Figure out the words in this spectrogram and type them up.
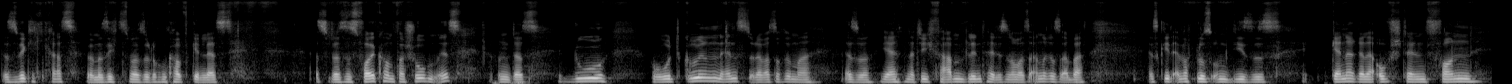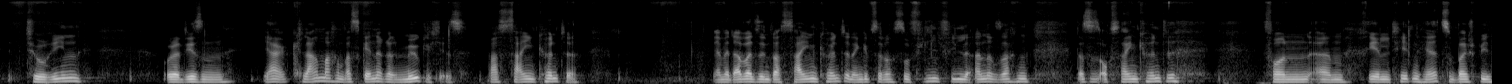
Das ist wirklich krass, wenn man sich das mal so durch den Kopf gehen lässt. Also, dass es vollkommen verschoben ist und dass du Rot-Grün nennst oder was auch immer. Also, ja, natürlich Farbenblindheit ist noch was anderes, aber es geht einfach bloß um dieses generelle Aufstellen von Theorien oder diesen, ja, klar machen, was generell möglich ist, was sein könnte. Wenn wir dabei sind, was sein könnte, dann gibt es ja noch so viele, viele andere Sachen, dass es auch sein könnte von ähm, Realitäten her. Zum Beispiel,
